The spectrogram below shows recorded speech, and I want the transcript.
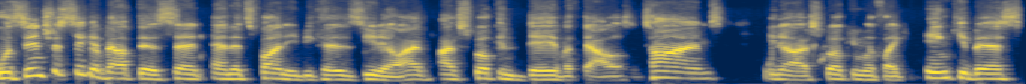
What's interesting about this, and, and it's funny because, you know, I've, I've spoken to Dave a thousand times. You know, I've spoken with like Incubus,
